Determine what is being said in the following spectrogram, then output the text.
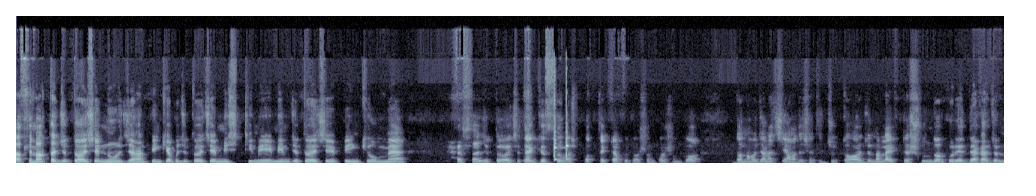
তাসলিমা আক্তার যুক্ত হয়েছে, নূরজাহান, পিঙ্কি আপু যুক্ত হয়েছে, মিষ্টি মেয়ে মিম যুক্ত হয়েছে, পিঙ্কি উম্মা, হাসা যুক্ত হয়েছে। থ্যাংক ইউ সো মাচ প্রত্যেকটা আপুকে অসংখ্য অসংখ্য ধন্যবাদ জানাচ্ছি আমাদের সাথে যুক্ত হওয়ার জন্য লাইভটা সুন্দর করে দেখার জন্য,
